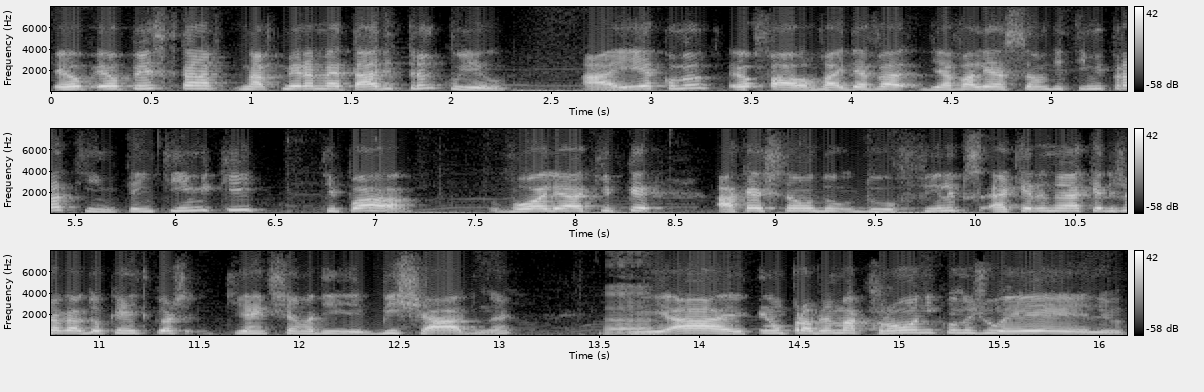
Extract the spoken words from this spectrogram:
eu, eu penso que tá na, na primeira metade tranquilo. Aí é como eu, eu falo, vai de, de avaliação de time para time. Tem time que, tipo, ah, Vou olhar aqui porque a questão do, do Phillips é que ele não é aquele jogador que a gente, gosta, que a gente chama de bichado, né? Ah. Que, ah, ele tem um problema crônico no joelho,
